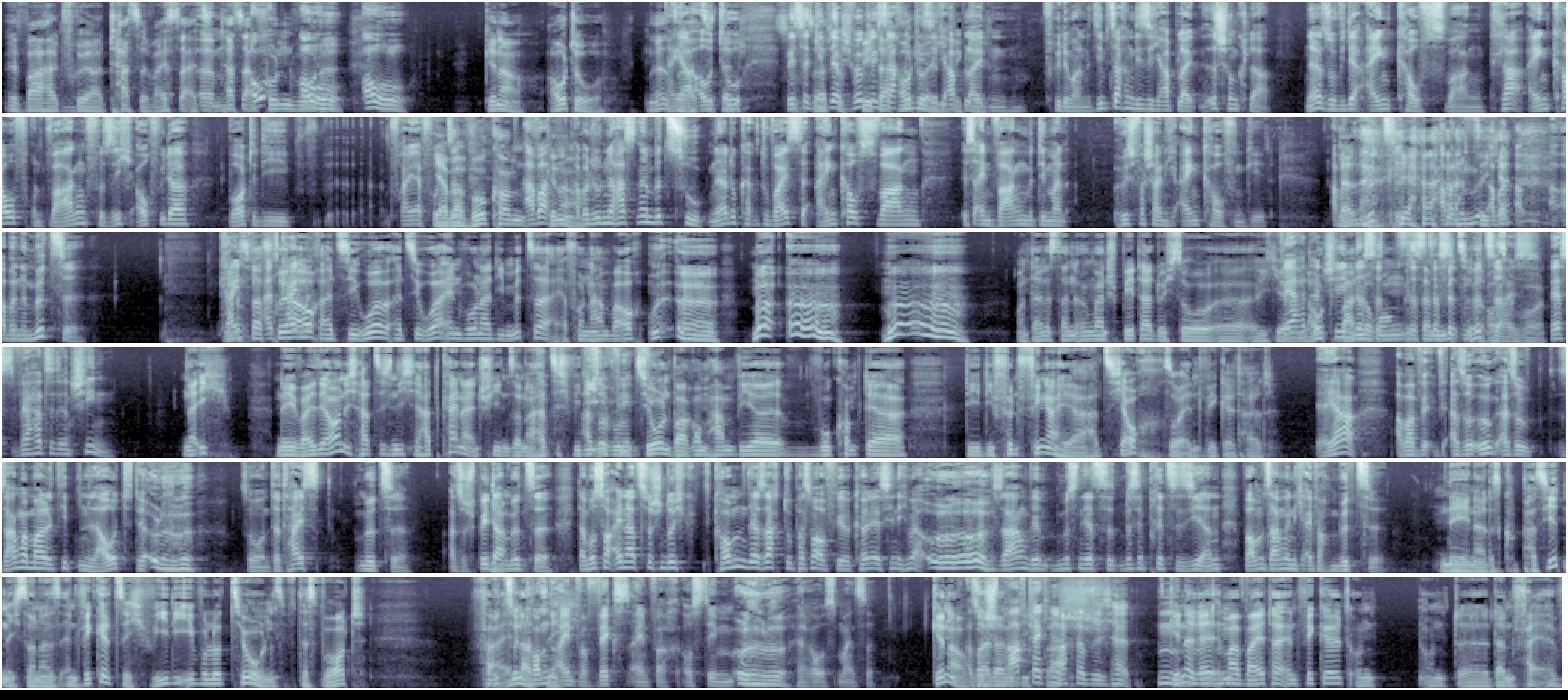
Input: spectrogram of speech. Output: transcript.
Es war halt früher Tasse, weißt du, als Ähm, die Tasse erfunden wurde. Oh, oh. Genau, Auto. Ne, Naja, sich Auto. dann- weißt du, es so gibt ja wirklich Sachen, Auto die sich entwickelt. ableiten. Friedemann, es gibt Sachen, die sich ableiten, ist schon klar. Ne, so wie der Einkaufswagen. Klar, Einkauf und Wagen für sich auch wieder Worte, die äh, frei erfunden Ja, sind. aber wo kommt- aber, genau. aber du hast einen Bezug. Ne? Du, du weißt, der Einkaufswagen ist ein Wagen, mit dem man höchstwahrscheinlich einkaufen geht. Aber eine Mütze. Ja, aber, eine, aber, aber, eine Mütze. Ja, das war also früher keine- auch, als die, Ur, als die Ureinwohner die Mütze erfunden haben, war auch äh, äh, äh. Und dann ist dann irgendwann später durch so äh, hier Wer Lautwanderung dass, ist dann dass das Mütze, Mütze draus heißt? geworden. Wer, wer hat das entschieden? Na ich. Nee, weiß ich auch nicht, hat sich nicht, hat keiner entschieden, sondern hat sich wie die Also wie- Evolution, warum haben wir, wo kommt der, die, die fünf Finger her, hat sich auch so entwickelt halt. Ja, ja, aber also also sagen wir mal, es gibt einen Laut, der so und das heißt Mütze. Also später Ja. Mütze. Da muss doch einer zwischendurch kommen, der sagt, du pass mal auf, wir können jetzt hier nicht mehr sagen, wir müssen jetzt ein bisschen präzisieren. Warum sagen wir nicht einfach Mütze? Nee, na, das passiert nicht, sondern es entwickelt sich wie die Evolution. Das Wort Mütze verändert kommt sich. einfach, wächst einfach aus dem äh, heraus, meinst du? Genau, Also weil dann die sprachtechnisch- Sprache sich halt generell immer weiterentwickelt und und äh, dann äh,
